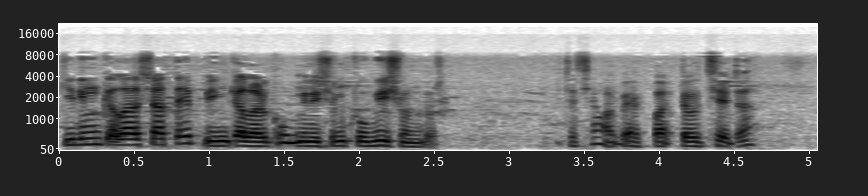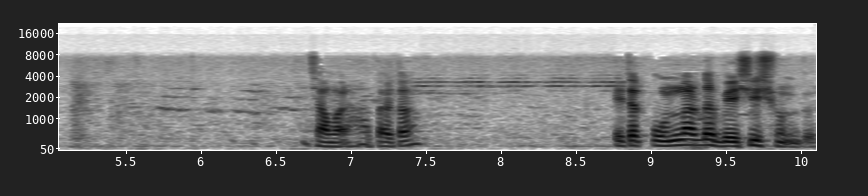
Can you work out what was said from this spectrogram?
ক্রিম কালার সাথে পিঙ্ক কালার কম্বিনেশন খুবই সুন্দর। এটা হচ্ছে আমার ব্যাক পার্টটা হচ্ছে এটা। হচ্ছে আমার হাতাটা। এটার ওড়নাটা বেশি সুন্দর।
